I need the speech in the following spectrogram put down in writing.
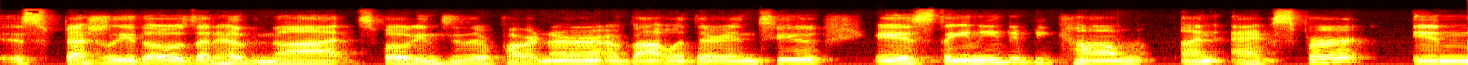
especially those that have not spoken to their partner about what they're into, is they need to become an expert in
